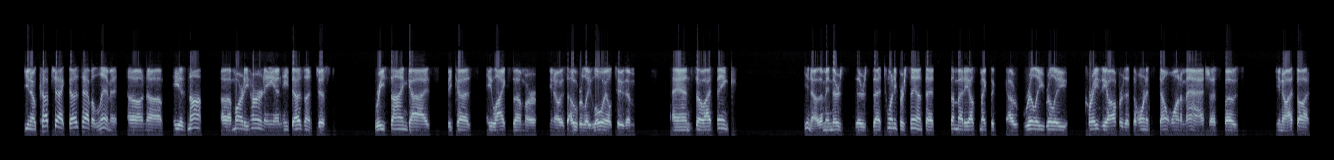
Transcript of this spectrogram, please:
you know, Kupchak does have a limit on. Uh, he is not uh, Marty Hurney, and he doesn't just re-sign guys because he likes them or you know is overly loyal to them. And so I think, you know, I mean, there's there's that twenty percent that somebody else makes a, a really really crazy offer that the Hornets don't want to match. I suppose, you know, I thought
